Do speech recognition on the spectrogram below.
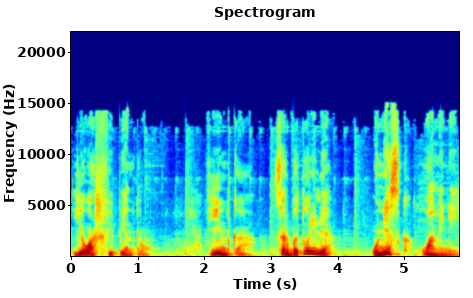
eu aș fi pentru, fiindcă sărbătorile unesc oamenii,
